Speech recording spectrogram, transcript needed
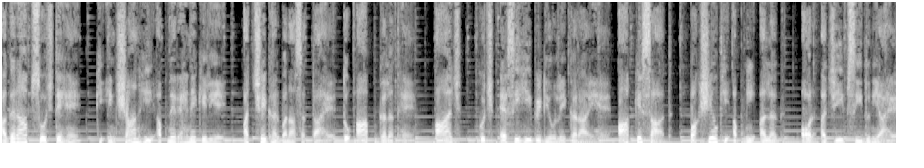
अगर आप सोचते हैं कि इंसान ही अपने रहने के लिए अच्छे घर बना सकता है तो आप गलत हैं। आज कुछ ऐसी ही वीडियो लेकर आए हैं। आपके साथ पक्षियों की अपनी अलग और अजीब सी दुनिया है।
